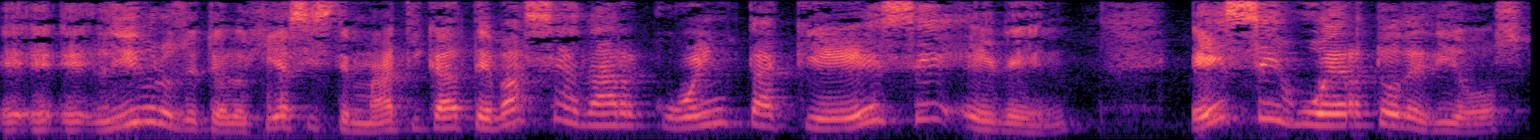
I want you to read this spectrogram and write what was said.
eh, eh, libros de teología sistemática, te vas a dar cuenta que ese Edén ese huerto de Dios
